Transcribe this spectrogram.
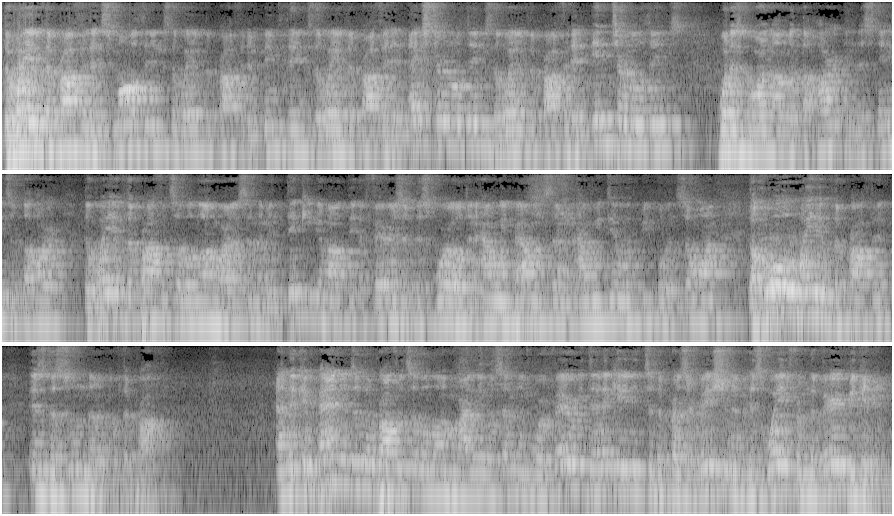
The way of the Prophet in small things, the way of the Prophet in big things, the way of the Prophet in external things, the way of the Prophet in internal things, what is going on with the heart and the states of the heart, the way of the Prophet ﷺ in thinking about the affairs of this world and how we balance them and how we deal with people and so on. The whole way of the Prophet is the Sunnah of the Prophet. And the companions of the Prophet ﷺ were very dedicated to the preservation of his way from the very beginning.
